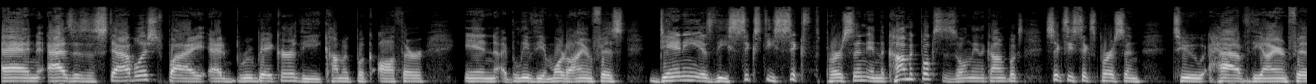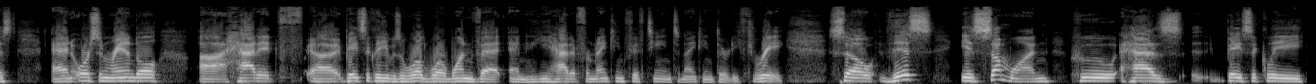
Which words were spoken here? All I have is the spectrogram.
And as is established by Ed Brubaker, the comic book author in, I believe, The Immortal Iron Fist, Danny is the 66th person in the comic books. This is only in the comic books. 66th person to have the Iron Fist. And Orson Randall uh, had it. Uh, basically, he was a World War One vet, and he had it from 1915 to 1933. So this is someone who has uh, basically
